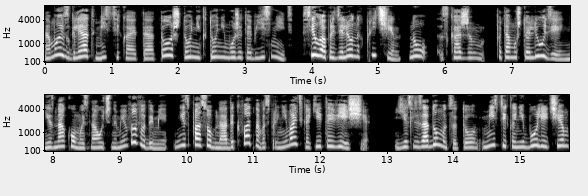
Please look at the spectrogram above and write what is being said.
На мой взгляд, мистика — это то, что никто не может объяснить, в силу определенных причин. Ну, скажем, потому что люди, незнакомые с научными выводами, не способны адекватно воспринимать какие-то вещи. Если задуматься, то мистика не более чем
